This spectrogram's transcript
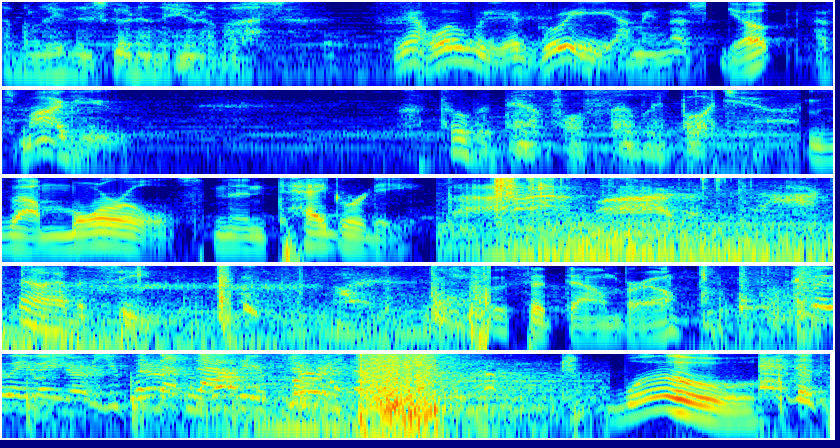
I believe there's good in the universe. Yeah, well, we agree. I mean, that's Yup. that's my view. Until the Danforth family bought you. It's about morals and integrity. Now have a seat. Go sit down, bro. Wait, wait, wait. You put that down. Whoa. Jesus!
